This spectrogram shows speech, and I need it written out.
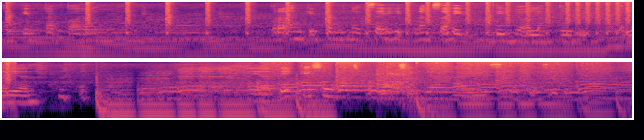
Ang kintab parang parang ang kintab nagsahig ng sahig hindi nyo alam tubig wala yan. Ayan thank you so much for watching guys. God bless everyone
